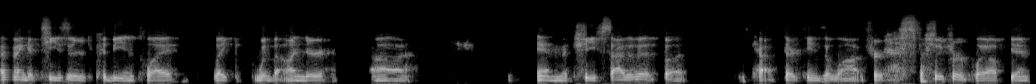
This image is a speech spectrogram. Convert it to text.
I think a teaser could be in play, like with the under uh, and the Chiefs side of it, but yeah, 13's a lot for especially for a playoff game.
